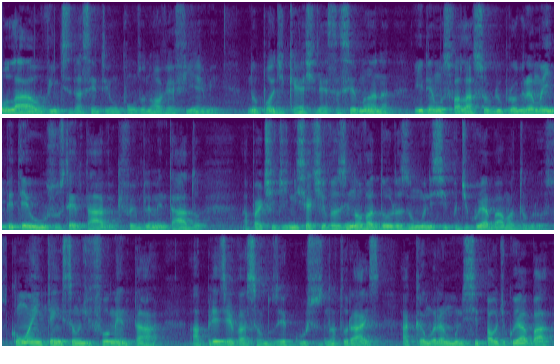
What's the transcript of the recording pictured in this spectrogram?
Olá, ouvintes da 101.9 FM. No podcast desta semana, iremos falar sobre o programa IPTU Sustentável que foi implementado a partir de iniciativas inovadoras no município de Cuiabá, Mato Grosso. Com a intenção de fomentar a preservação dos recursos naturais, a Câmara Municipal de Cuiabá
